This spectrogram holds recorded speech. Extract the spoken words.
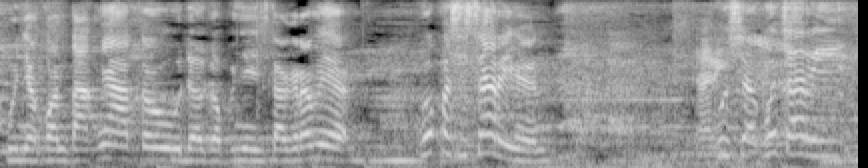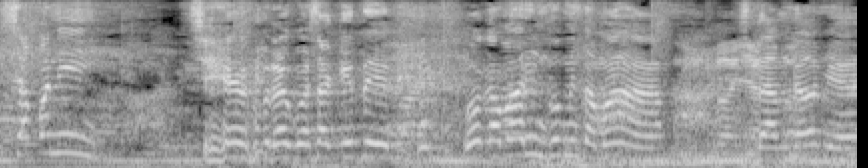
punya kontaknya atau udah gak punya Instagram ya gue pasti cari men. Gue gue cari siapa nih? Siapa yang pernah gue sakitin? Gue kabarin gue minta maaf. Dalam dalamnya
